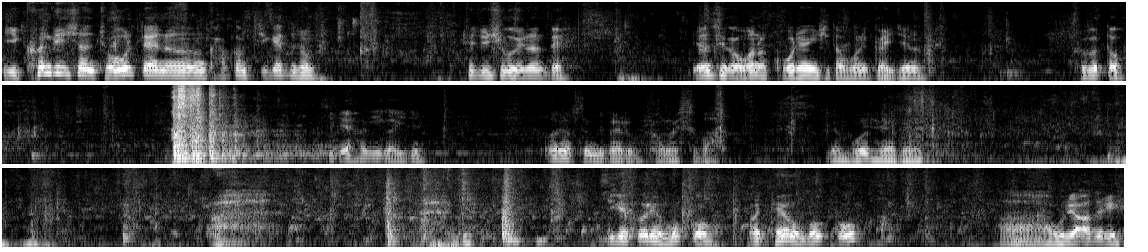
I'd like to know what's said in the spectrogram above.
이 컨디션 좋을 때는 가끔 찌개도 좀 해주시고 이러는데 연세가 워낙 고령이시다 보니까 이제는 그것도 기대하기가 이제 어렵습니다, 여러분. 가만히 있어봐. 내가 뭘 해야 되나? 아, 이제 찌개 끓여 먹고, 아, 데워 먹고, 아, 우리 아들이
